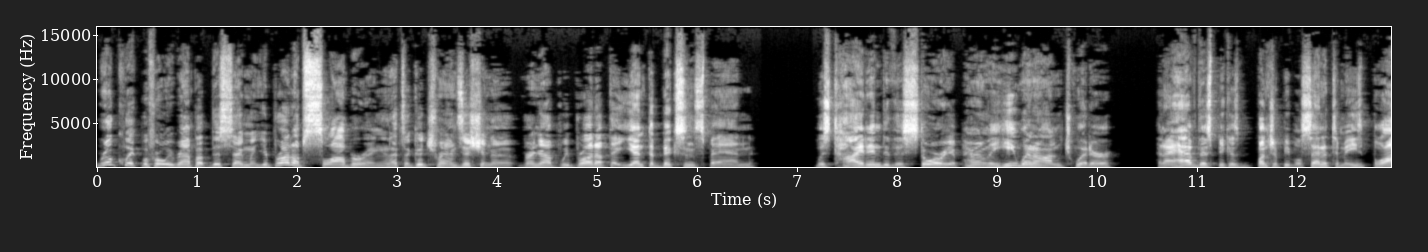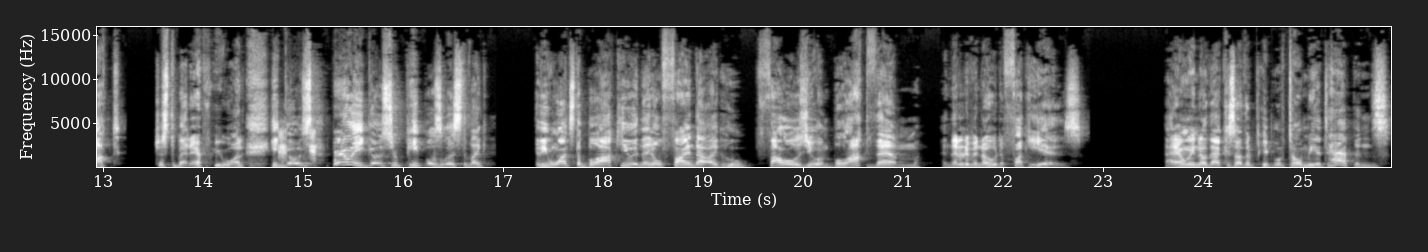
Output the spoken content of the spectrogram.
Real quick before we wrap up this segment, you brought up slobbering, and that's a good transition to bring up. We brought up that Yenta Bixenspan was tied into this story. Apparently, he went on Twitter, and I have this because a bunch of people sent it to me. He's blocked just about everyone. He goes, apparently, he goes through people's list of like, if he wants to block you, and then he'll find out like who follows you and block them, and they don't even know who the fuck he is. I only know that because other people have told me it happens.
